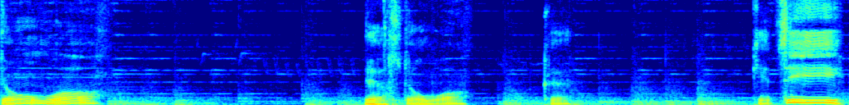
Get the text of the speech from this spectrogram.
stone wall. Yeah, stone wall. Okay. Can't see.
